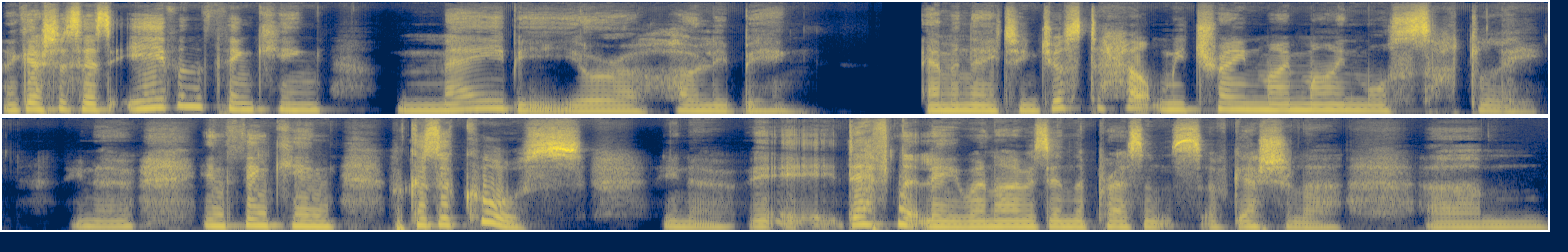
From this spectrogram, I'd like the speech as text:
And Geshe says, even thinking maybe you're a holy being emanating just to help me train my mind more subtly, you know, in thinking, because of course, you know, it, it, definitely when I was in the presence of Geshe-la, um,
